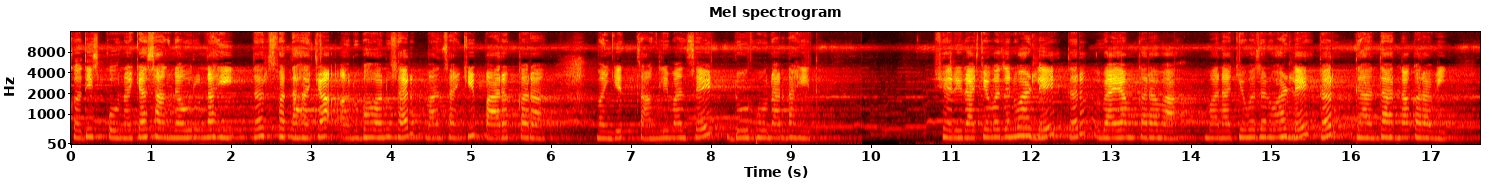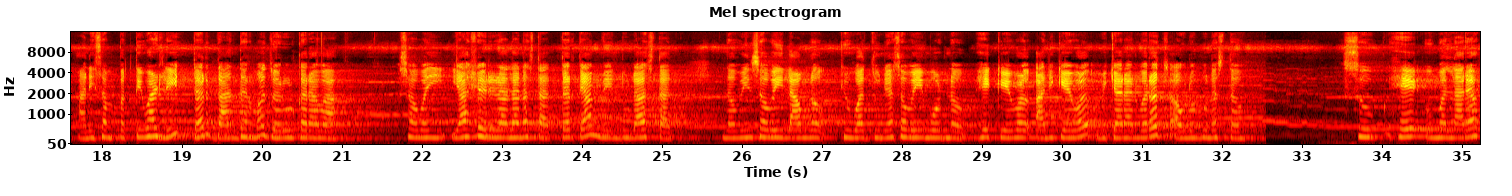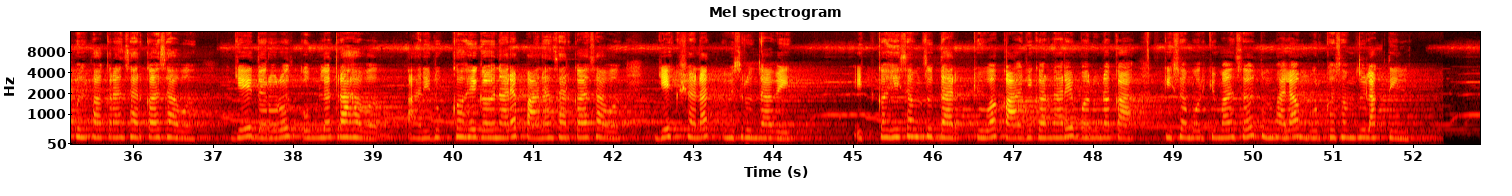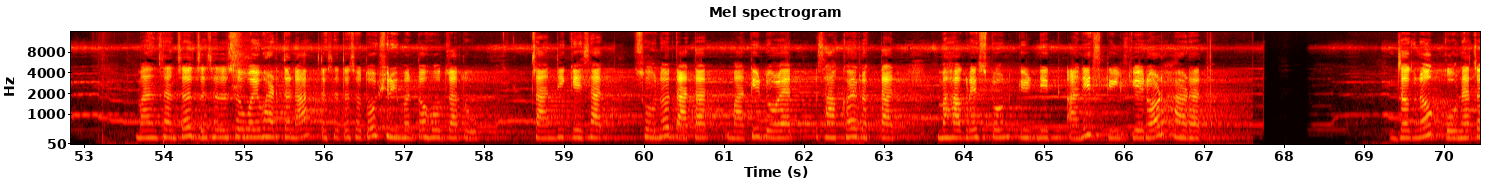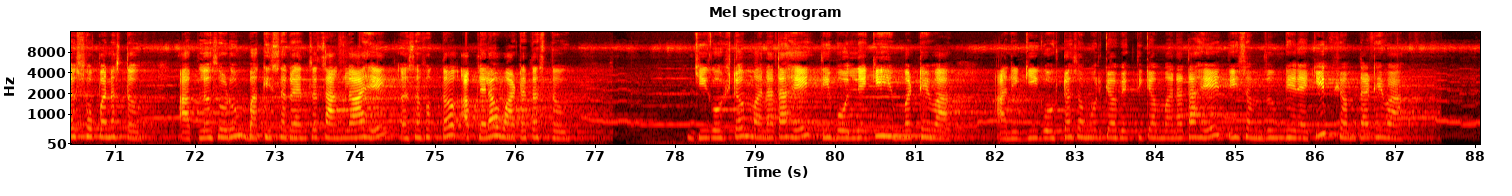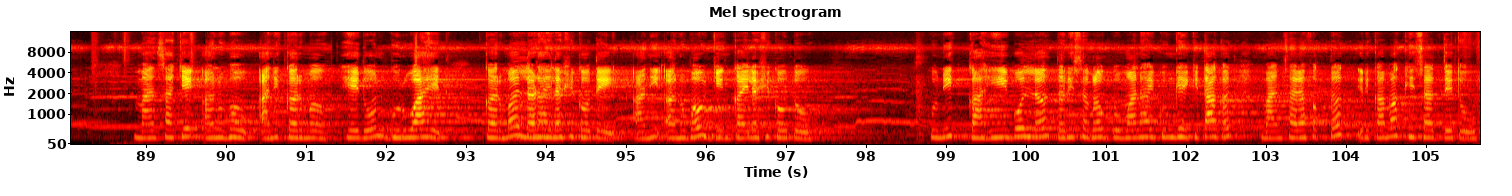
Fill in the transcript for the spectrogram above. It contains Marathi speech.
कधीच कोणाच्या सांगण्यावरून नाही तर स्वतःच्या अनुभवानुसार माणसांची पारख करा. म्हणजे चांगली माणसे दूर होणार नाहीत. शरीराचे वजन वाढले तर व्यायाम करावा. मनाचे वजन वाढले तर ध्यानधारणा करावी. आणि संपत्ती वाढली तर दानधर्म जरूर करावा. सवयी या शरीराला नसतात तर त्या मेंदूला असतात. नवीन सवयी लावणं किंवा जुन्या सवयी मोडणं हे केवळ आणि केवळ विचारांवरच अवलंबून असतं. सुख हे उमलणाऱ्या फुलपाखरांसारखं असावं जे दररोज उमलत राहावं आणि दुःख हे गळणाऱ्या पानांसारखं असावं जे क्षणात विसरून जावे. इतकंही समजूतदार किंवा काळजी करणारे बनू नका की समोरची माणसं तुम्हाला मूर्ख समजू लागतील. माणसांचं जसं जसं वय वाढतं ना तसं तसं तो श्रीमंत होत जातो. चांदी केसात सोनं दातात माती डोळ्यात साखर रक्तात महागडे स्टोन किडनीत आणि स्टीलचे रॉड हाडात. जगणं कोणाचं सोपं नसतं. आपलं सोडून बाकी सगळ्यांचं चांगलं आहे असं फक्त आपल्याला वाटत असतं. जी गोष्ट मनात आहे ती बोलण्याची हिंमत ठेवा. आणि जी गोष्ट समोरच्या व्यक्तीच्या मनात आहे ती समजून घेण्याची क्षमता ठेवा. माणसाचे अनुभव आणि कर्म हे दोन गुरु आहेत. कर्म लढायला शिकवते आणि अनुभव जिंकायला शिकवतो. कुणी काहीही बोललं तरी सगळं गुमान ऐकून घ्यायची ताकद माणसाला फक्त रिकामा खिसात देतो.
